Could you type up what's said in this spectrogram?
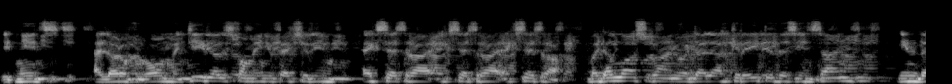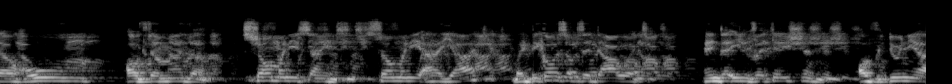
it needs a lot of raw materials for manufacturing, etc., etc., etc. But Allah subhanahu wa ta'ala created this insan in the womb of the mother. So many signs, so many ayat, but because of the da'wah and the invitation of dunya,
